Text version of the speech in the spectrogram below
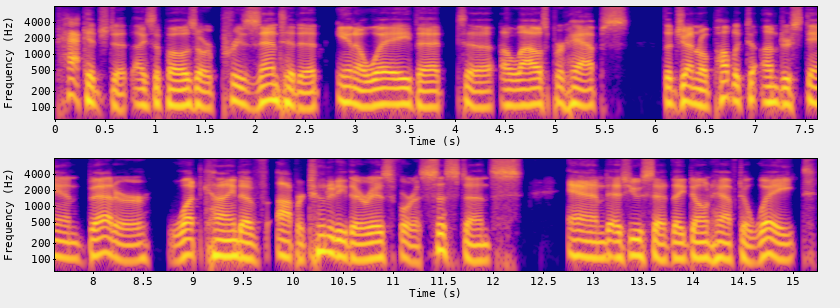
packaged it, I suppose, or presented it in a way that uh, allows perhaps the general public to understand better what kind of opportunity there is for assistance. And as you said, they don't have to wait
